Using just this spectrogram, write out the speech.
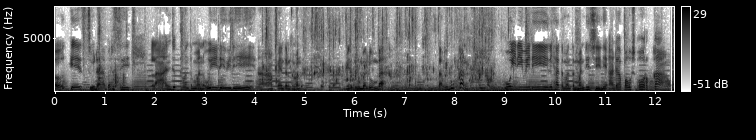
Oke, sudah bersih. Lanjut teman-teman. Widih, widih. Apa yang teman-teman? Mirip lumba-lumba. Tapi bukan. Widih, widih. Lihat teman-teman di sini ada paus orca.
